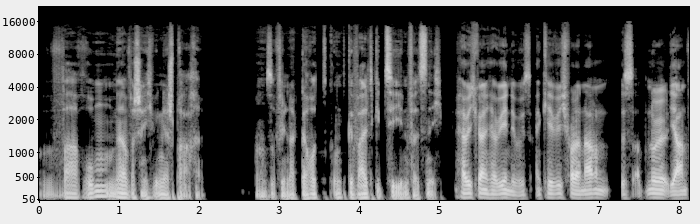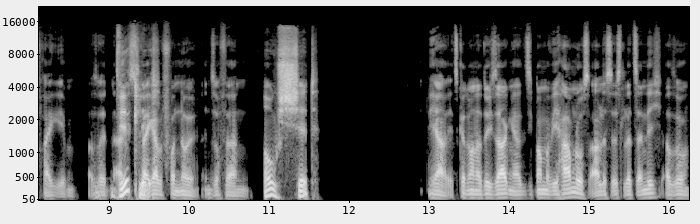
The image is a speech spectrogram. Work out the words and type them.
Warum? Ja, wahrscheinlich wegen der Sprache. So viel nackte Haut und Gewalt gibt's hier jedenfalls nicht. Habe ich gar nicht erwähnt. übrigens. Ein Käfig voller Narren ist ab null Jahren freigegeben. Also eine Wirklich? Freigabe von null. Insofern, Oh shit. ja, jetzt könnte man natürlich sagen, ja, sieht man mal, wie harmlos alles ist letztendlich. Also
